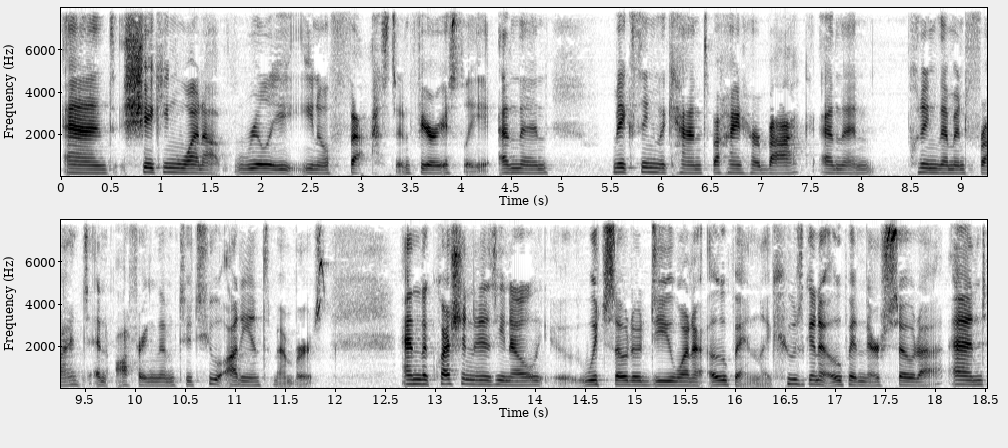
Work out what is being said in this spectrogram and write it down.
and shaking one up really, you know, fast and furiously, and then mixing the cans behind her back and then putting them in front and offering them to two audience members. And the question is, you know, which soda do you want to open? Like, who's going to open their soda? And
